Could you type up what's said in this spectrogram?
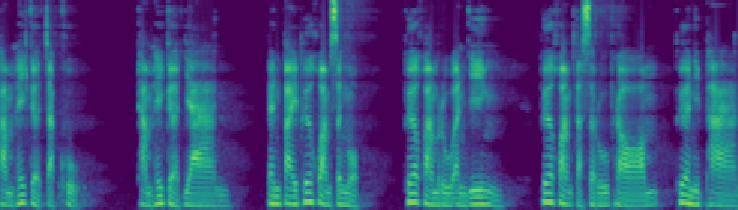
ทำให้เกิดจักขุ ทำให้เกิดญาณ เป็นไปเพื่อความสงบ เพื่อความรู้อันยิ่ง เพื่อความตัดสรู้พร้อม เพื่อนิพพาน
